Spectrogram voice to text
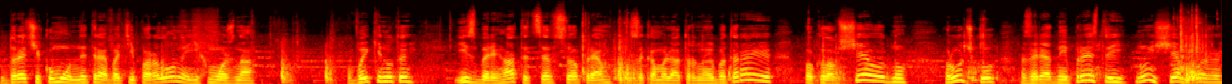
До речі, кому не треба ті поролони, їх можна викинути і зберігати це все прямо з акумуляторною батареєю. Поклав ще одну ручку, зарядний пристрій, ну і ще може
